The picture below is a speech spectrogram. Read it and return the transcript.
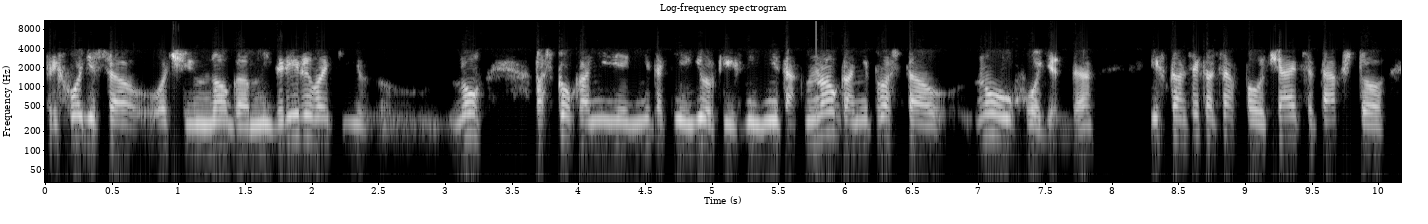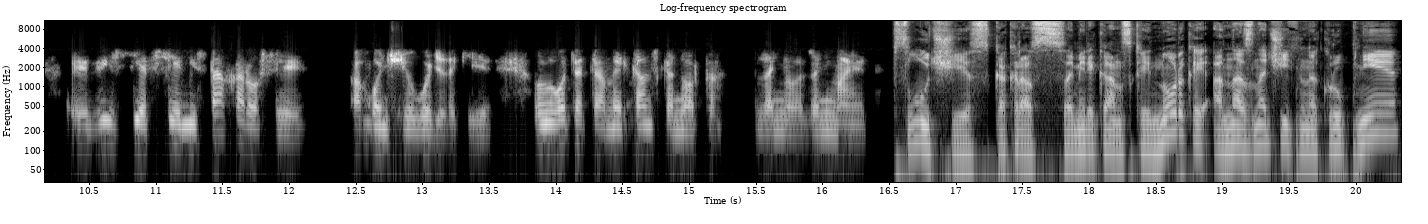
приходится очень много мигрировать, и, ну, поскольку они не такие юркие, их не, не так много, они просто, ну, уходят, да, и в конце концов получается так, что э, везде все места хорошие, охотничьи угодья такие, вот это американская норка занимает. В случае с как раз с американской норкой она значительно крупнее,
